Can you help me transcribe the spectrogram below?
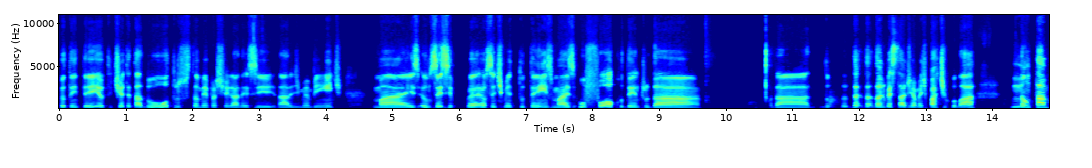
que eu tentei, eu tinha tentado outros também para chegar nesse na área de meio ambiente, mas eu não sei se é, é, o sentimento que tu tens, mas o foco dentro da da, do, da, da universidade realmente particular não está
